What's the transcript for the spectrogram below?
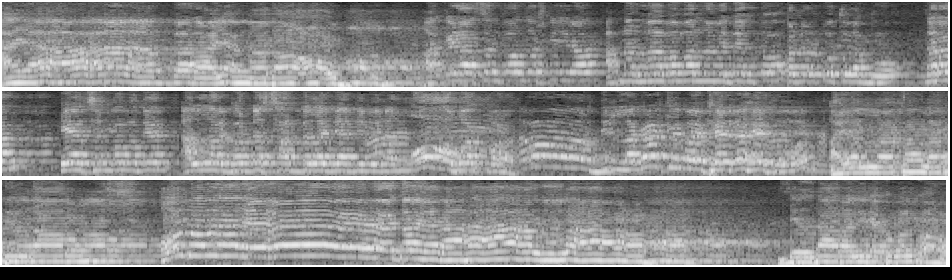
হায়াত বাড়ায়া দাও আর কেডা আছেন 50 কেজি রড আপনার মা বাবার নামে দেন তো অর্ডার কত লাগবো দাঁড়ান কে আছেন বাবা দেন আল্লাহর গড্ডা সাড্ডা লাগিয়ে দিবেন আল্লাহু আকবার আর দিল লাগা কে बैठे रहे तो আয় আল্লাহ তাআলা দিলদার ও মাওলা রে দয়ার আল্লাহ দিলদার আলীর কবল করো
